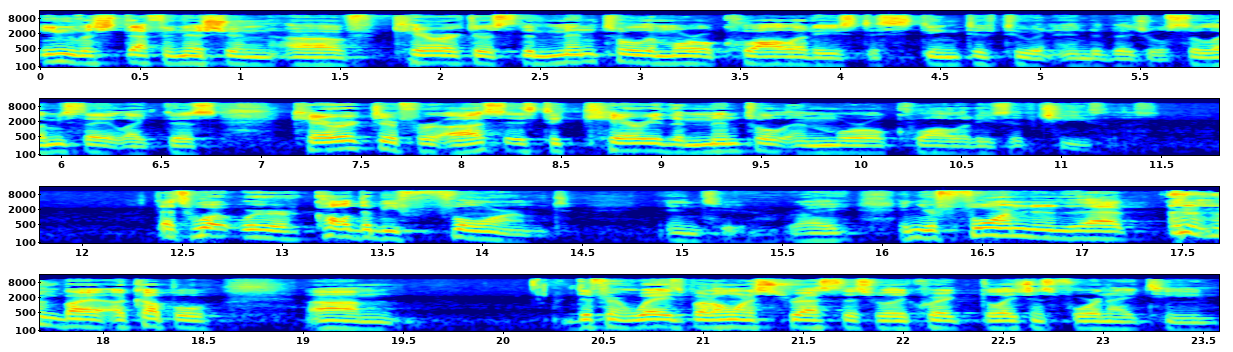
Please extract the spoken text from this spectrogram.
English definition of character it's the mental and moral qualities distinctive to an individual. So let me say it like this Character for us is to carry the mental and moral qualities of Jesus. That's what we're called to be formed into, right? And you're formed into that by a couple um, different ways, but I want to stress this really quick. Galatians 4:19.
